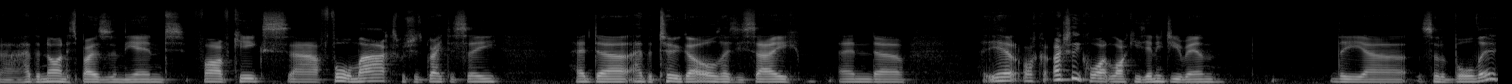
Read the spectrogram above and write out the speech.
uh, had the nine disposals in the end, five kicks, uh, four marks, which is great to see. Had uh, had the two goals, as you say, and uh, yeah, like I actually quite like his energy around the uh, sort of ball there.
